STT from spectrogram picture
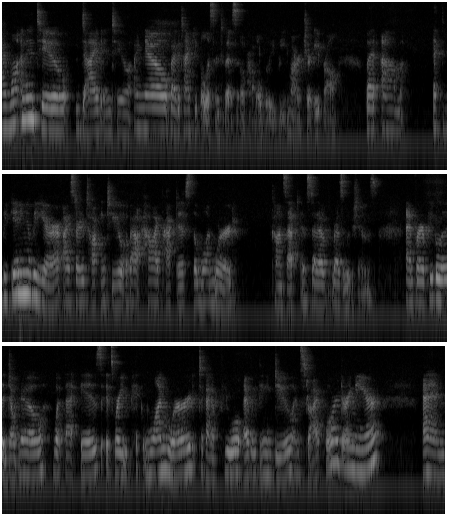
I wanted to dive into. I know by the time people listen to this, it'll probably be March or April, but um, at the beginning of the year, I started talking to you about how I practice the one word concept instead of resolutions. And for people that don't know what that is, it's where you pick one word to kind of fuel everything you do and strive for during the year. And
